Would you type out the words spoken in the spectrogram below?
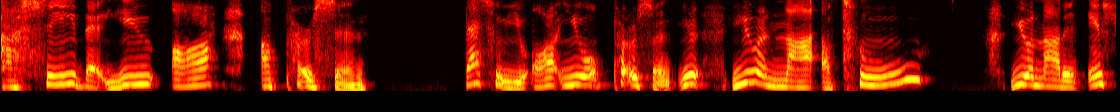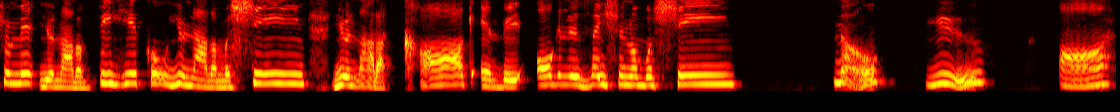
I see that you are a person. That's who you are. You're a person. You're, you're not a tool. You're not an instrument. You're not a vehicle. You're not a machine. You're not a cog in the organizational machine. No, you are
